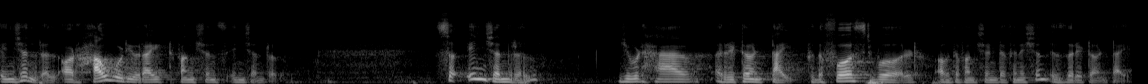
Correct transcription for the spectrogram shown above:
in general or how would you write functions in general. So in general you would have a return type the first word of the function definition is the return type.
